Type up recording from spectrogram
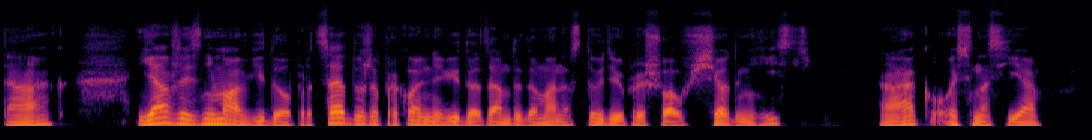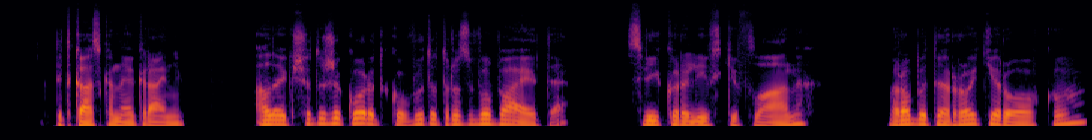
Так. Я вже знімав відео про це. Дуже прикольне відео, там, де до мене в студію прийшов ще один гість. Так, ось у нас є підказка на екрані. Але якщо дуже коротко, ви тут розвиваєте свій королівський фланг, робите рокіровку,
